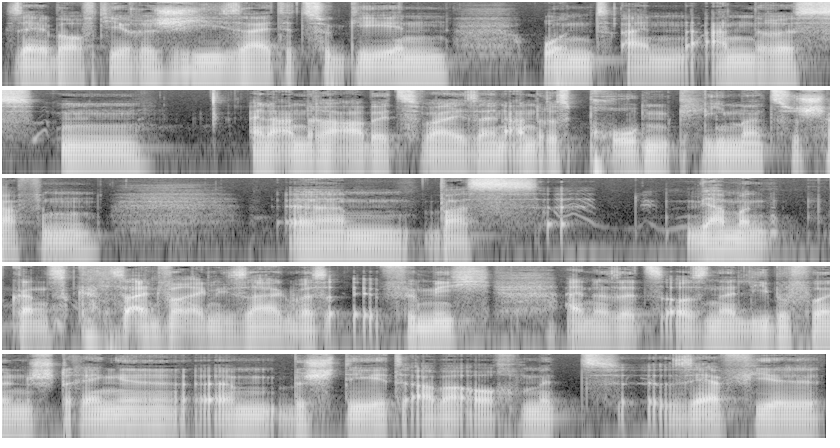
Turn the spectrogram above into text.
selber auf die Regieseite zu gehen und ein anderes, hm, eine andere Arbeitsweise, ein anderes Probenklima zu schaffen, ähm, was, ja, man ganz, ganz einfach eigentlich sagen, was für mich einerseits aus einer liebevollen Strenge ähm, besteht, aber auch mit sehr viel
